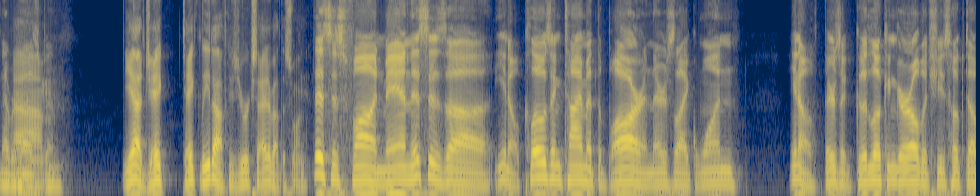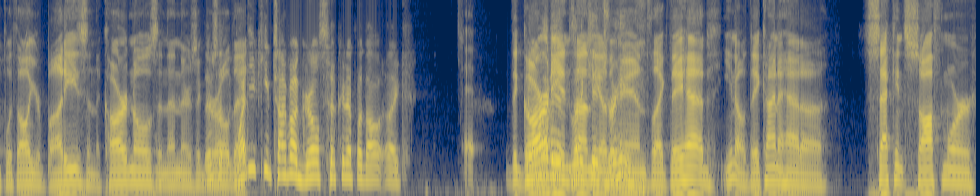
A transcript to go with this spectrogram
Never has Um, been. Yeah, Jake, take lead off because you were excited about this one. This is fun, man. This is uh, you know, closing time at the bar and there's like one you know, there's a good-looking girl, but she's hooked up with all your buddies and the Cardinals, and then there's a There's girl a- that why do you keep talking about girls hooking up with all like the let it- Guardians, let a on the other dream. hand, like they had, you know, they kind of had a second sophomore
